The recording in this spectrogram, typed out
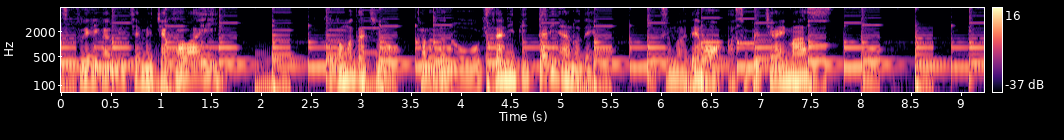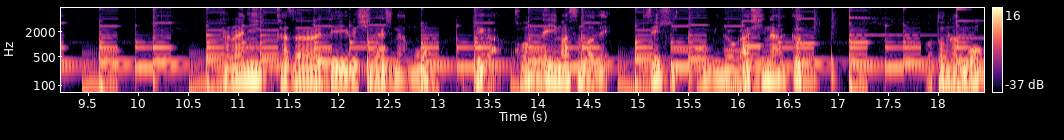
机がめちゃめちゃ可愛い。子供たちの体の大きさにぴったりなのでいつまでも遊べちゃいます。棚に飾られている品々も手が込んでいますので是非お見逃しなく。大人も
